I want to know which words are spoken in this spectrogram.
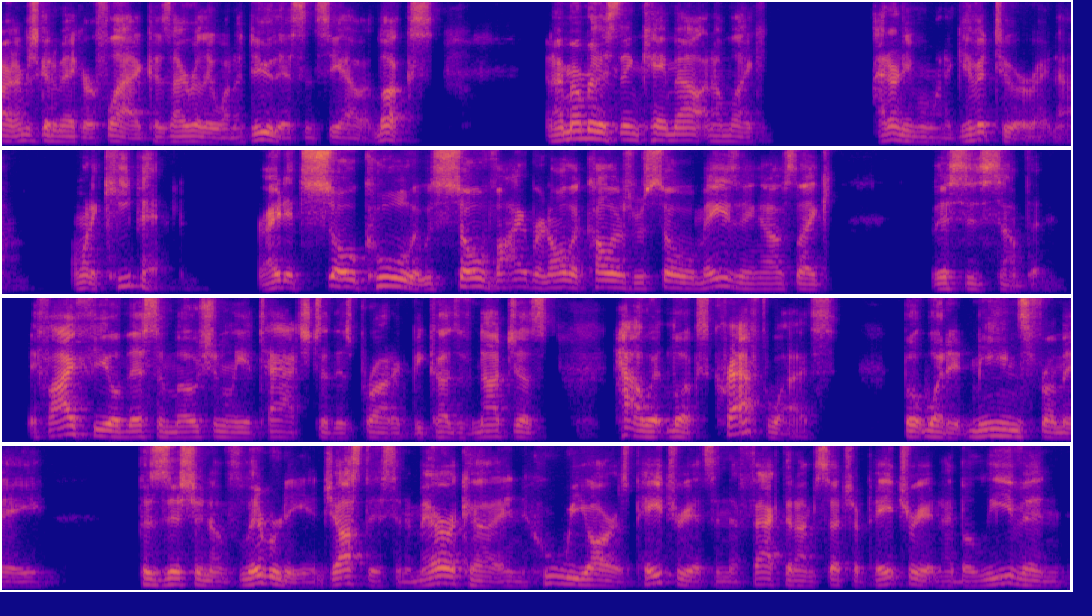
all right, I'm just going to make her a flag because I really want to do this and see how it looks. And I remember this thing came out and I'm like, I don't even want to give it to her right now. I want to keep it. Right. It's so cool. It was so vibrant. All the colors were so amazing. I was like, this is something if I feel this emotionally attached to this product because of not just how it looks craft wise, but what it means from a position of liberty and justice in America and who we are as patriots, and the fact that I'm such a patriot and I believe in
